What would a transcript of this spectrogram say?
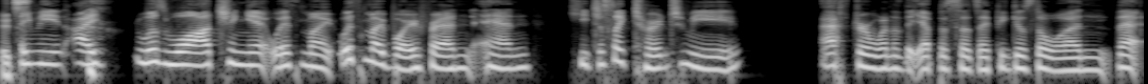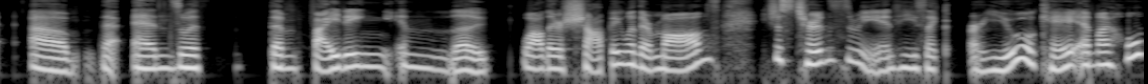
It's I mean, I was watching it with my with my boyfriend, and he just like turned to me after one of the episodes. I think it was the one that um that ends with them fighting in the while they're shopping with their moms. He just turns to me and he's like, "Are you okay?" And my whole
